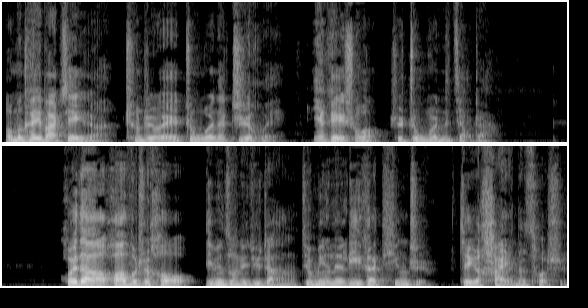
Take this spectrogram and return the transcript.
我们可以把这个称之为中国人的智慧，也可以说是中国人的狡诈。回到华府之后，移民总局局长就命令立刻停止这个害人的措施。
